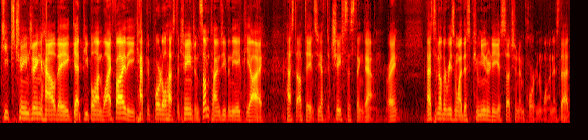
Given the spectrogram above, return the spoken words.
keeps changing how they get people on Wi-Fi, the captive portal has to change, and sometimes even the API has to update. And so you have to chase this thing down, right? That's another reason why this community is such an important one, is that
